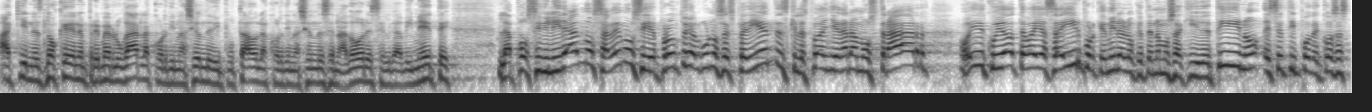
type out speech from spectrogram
a quienes no queden en primer lugar, la coordinación de diputados, la coordinación de senadores, el gabinete? La posibilidad, no sabemos si de pronto hay algunos expedientes que les puedan llegar a mostrar, oye, cuidado, te vayas a ir porque mira lo que tenemos aquí de ti, ¿no? Ese tipo de cosas.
